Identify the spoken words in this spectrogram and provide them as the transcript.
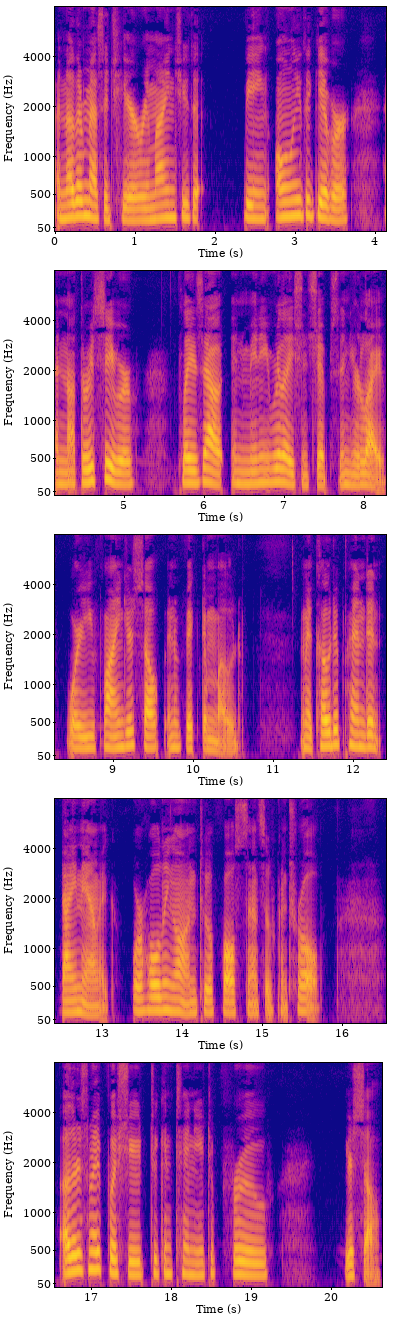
Another message here reminds you that being only the giver and not the receiver plays out in many relationships in your life where you find yourself in victim mode, in a codependent dynamic, or holding on to a false sense of control. Others may push you to continue to prove yourself.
